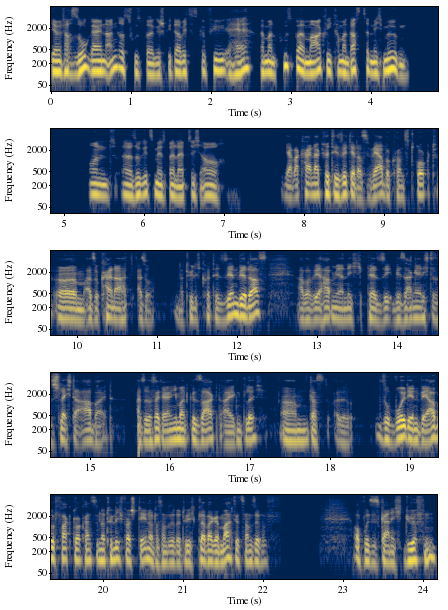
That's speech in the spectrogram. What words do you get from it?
Die haben einfach so geilen Angriffsfußball gespielt. Da habe ich das Gefühl, hä, wenn man Fußball mag, wie kann man das denn nicht mögen? Und äh, so geht's mir jetzt bei Leipzig auch. Ja, aber keiner kritisiert ja das Werbekonstrukt. Ähm, also keiner hat, also natürlich kritisieren wir das, aber wir haben ja nicht per se, wir sagen ja nicht, das ist schlechte Arbeit. Also das hat ja niemand gesagt eigentlich. Ähm, dass, also sowohl den Werbefaktor kannst du natürlich verstehen und das haben sie natürlich clever gemacht. Jetzt haben sie obwohl sie es gar nicht dürfen,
